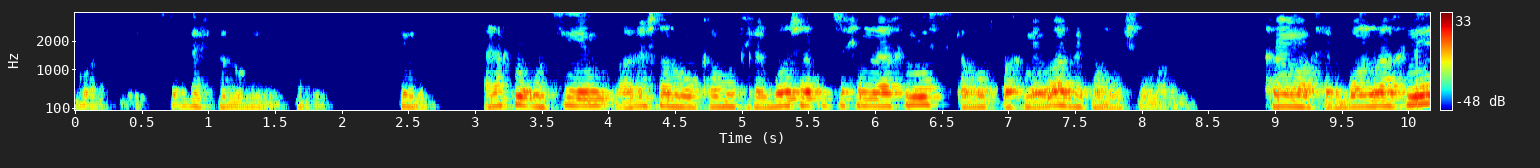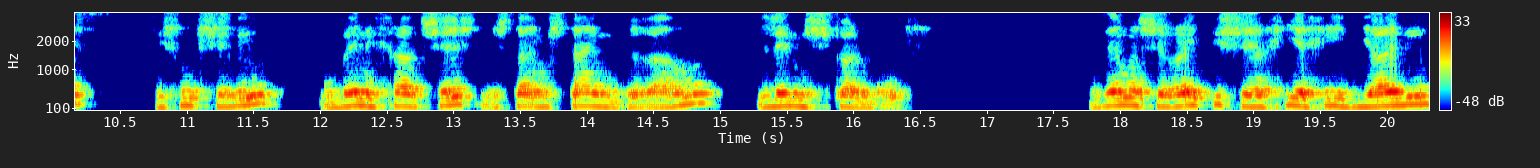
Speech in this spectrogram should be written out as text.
בואו נעשה עודף קלורי בקלות. אנחנו רוצים, הרי יש לנו כמות חלבון שאנחנו צריכים להכניס, כמות פחמימה וכמות שומן. כמה חלבון להכניס? חישוב שלי הוא בין 1.6 ל-2.2 גרם למשקל גוף. זה מה שראיתי שהכי הכי אידיאלי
